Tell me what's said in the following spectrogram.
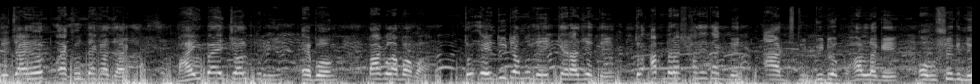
তো যাই হোক, এখন দেখা যাক, ভাই ভাই জলপুরি এবং পাগলা বাবা। তো এই দুইটার মধ্যে কেরা যেতে তো আপনারা সাথে থাকবেন আর যদি ভিডিও ভালো লাগে, অবশ্যই কিন্তু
